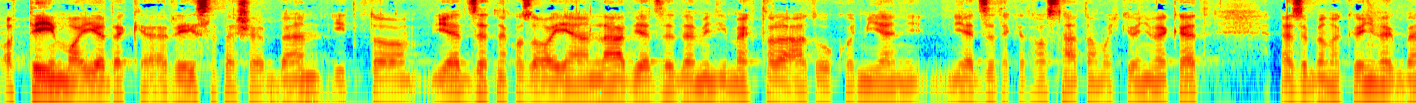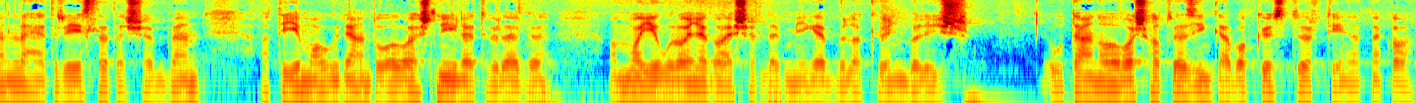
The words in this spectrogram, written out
a téma érdekel részletesebben, itt a jegyzetnek az alján, lábjegyzetben mindig megtalálhatók, hogy milyen jegyzeteket használtam, vagy könyveket. Ezekben a könyvekben lehet részletesebben a téma iránt olvasni, illetőleg a mai óranyaga esetleg még ebből a könyvből is utána olvasható. Ez inkább a köztörténetnek a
